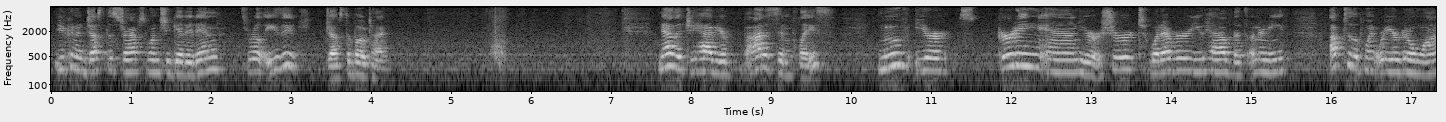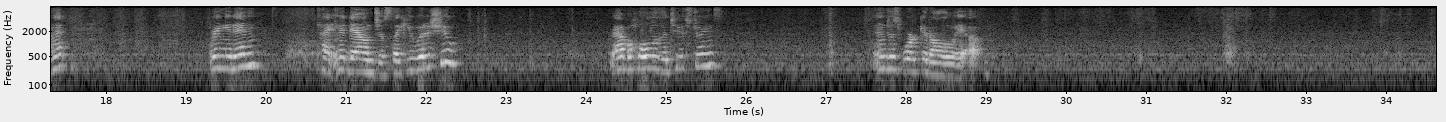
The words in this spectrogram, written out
You can adjust the straps once you get it in. It's real easy, it's just a bow tie. Now that you have your bodice in place, move your skirting and your shirt, whatever you have that's underneath, up to the point where you're going to want it. Bring it in, tighten it down just like you would a shoe. Grab a hold of the two strings and just work it all the way up.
